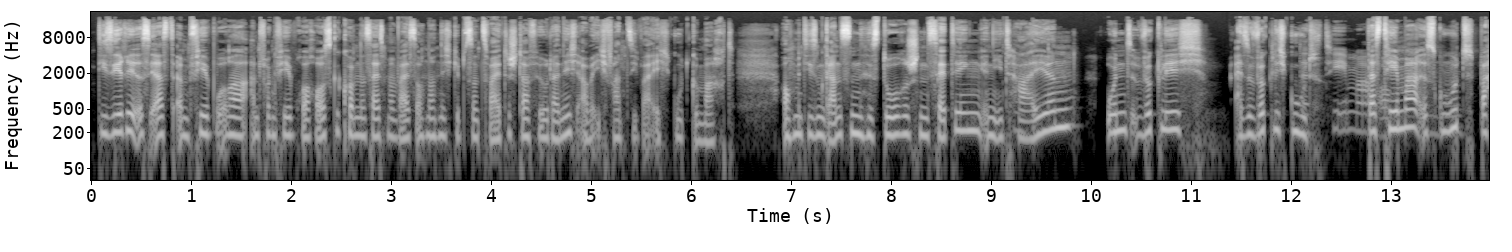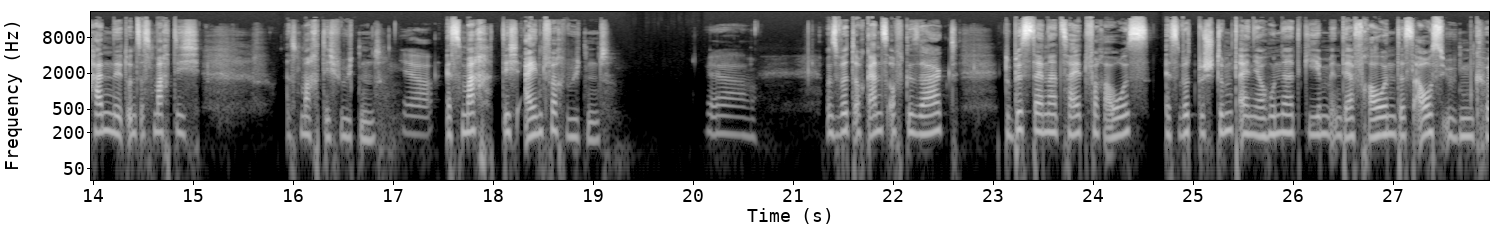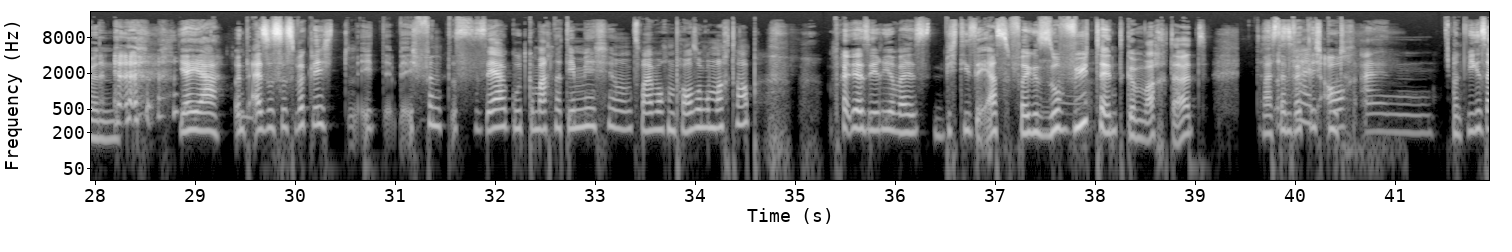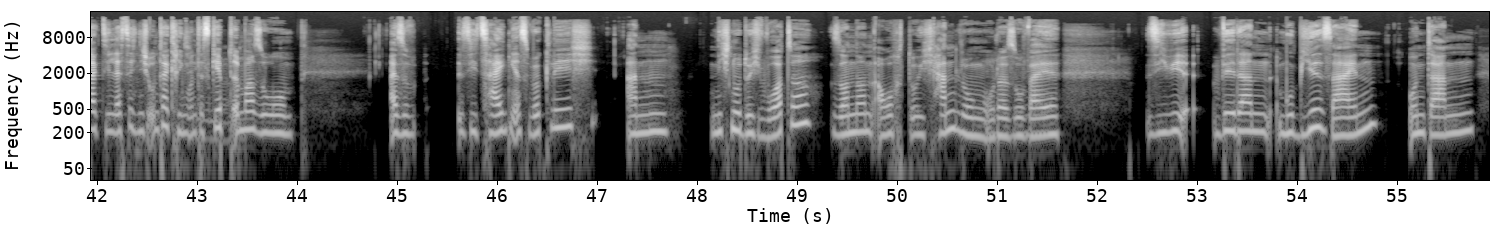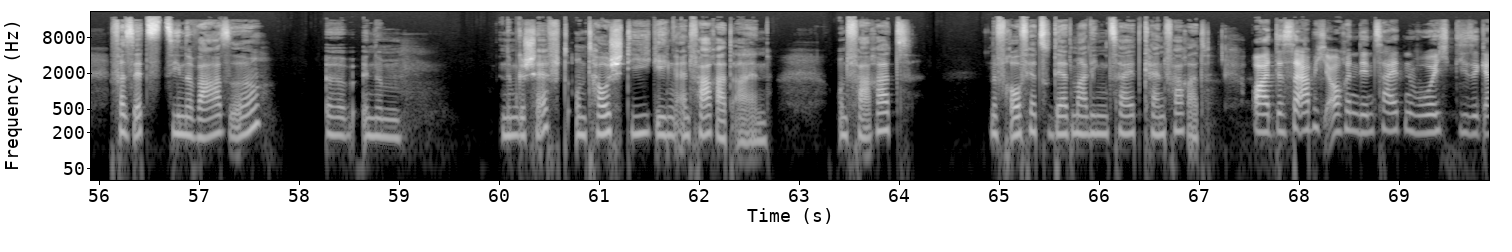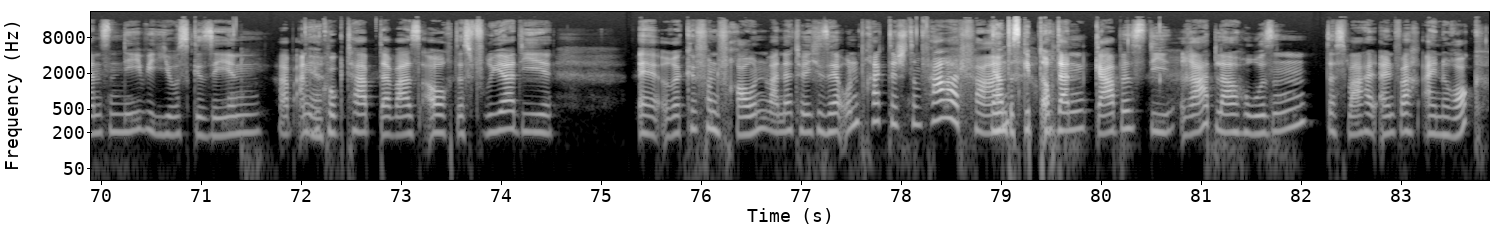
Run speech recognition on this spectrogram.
Die Serie ist erst am Februar, Anfang Februar rausgekommen. Das heißt, man weiß auch noch nicht, gibt es eine zweite Staffel oder nicht. Aber ich fand, sie war echt gut gemacht. Auch mit diesem ganzen historischen Setting in Italien. Und wirklich, also wirklich gut. Das Thema, Das. Thema ist Mhm. gut behandelt und es macht dich, es macht dich wütend. Ja, Es macht dich einfach wütend. ja. Und es wird auch ganz oft gesagt, du bist deiner Zeit voraus. Es wird bestimmt ein Jahrhundert geben, in der Frauen das ausüben können. ja, ja. Und also es ist wirklich, ich, ich finde es sehr gut gemacht, nachdem ich zwei Wochen Pause gemacht habe bei der Serie, weil es mich diese erste Folge so wütend gemacht hat. War es dann ist wirklich halt gut? auch ein Und wie gesagt, sie lässt sich nicht unterkriegen. Und es gibt Thema. immer so, also sie zeigen es wirklich an, nicht nur durch Worte, sondern auch durch Handlungen oder so, Mhm. weil sie wi- will dann mobil sein und dann versetzt sie eine Vase äh, in, einem, in einem Geschäft und tauscht die gegen ein Fahrrad ein. Und Fahrrad, eine Frau fährt zu dermaligen Zeit kein Fahrrad. Oh, das habe ich auch in den Zeiten, wo ich diese ganzen Nähvideos gesehen habe, angeguckt habe. Da war es auch, dass früher die äh, Röcke von Frauen waren natürlich sehr unpraktisch zum Fahrradfahren. Ja, und es gibt auch Und dann gab es die Radlerhosen. Das war halt einfach ein Rock.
